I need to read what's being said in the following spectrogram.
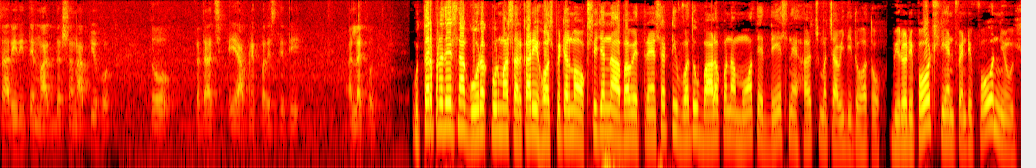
સારી રીતે માર્ગદર્શન આપ્યું હોત, તો કદાચ એ આપણે પરિસ્થિતિ અલગ હોત. ઉત્તર પ્રદેશના ગોરખપુરમાં સરકારી હોસ્પિટલમાં ઓક્સિજનના અભાવે ત્રેસઠથી વધુ બાળકોના મોતે દેશને હર્ષ મચાવી દીધો હતો. Bureau report, TN twenty four news.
